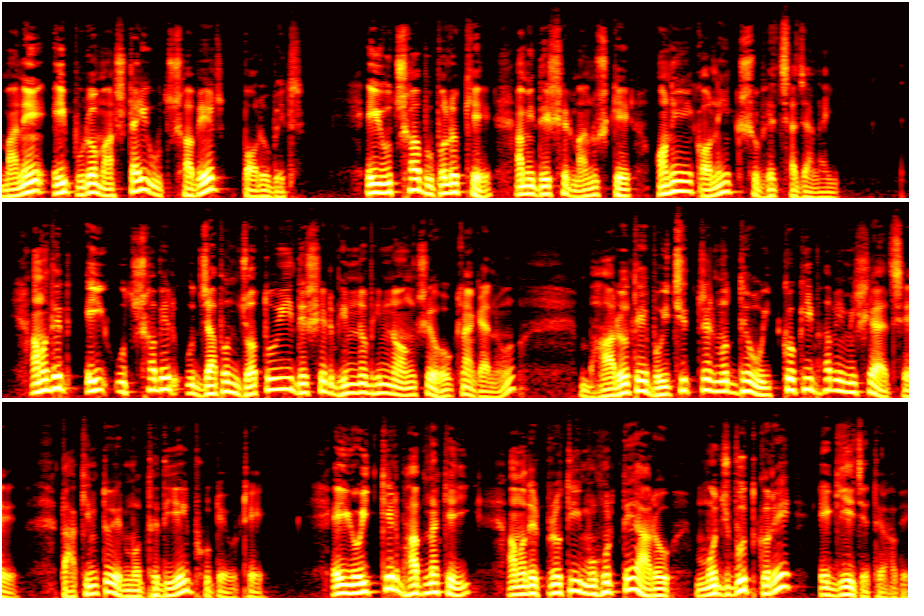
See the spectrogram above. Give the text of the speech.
মানে এই পুরো মাসটাই উৎসবের পরবের। এই উৎসব উপলক্ষে আমি দেশের মানুষকে অনেক অনেক শুভেচ্ছা জানাই। আমাদের এই উৎসবের উদযাপন যতই দেশের ভিন্ন ভিন্ন অংশে হোক না কেন, ভারতে বৈচিত্র্যের মধ্যে ঐক্য কীভাবে মিশে আছে, তা কিন্তু এর মধ্যে দিয়েই ফুটে ওঠে। এই ঐক্যের ভাবনাকেই আমাদের প্রতি মুহূর্তে আরও মজবুত করে এগিয়ে যেতে হবে।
